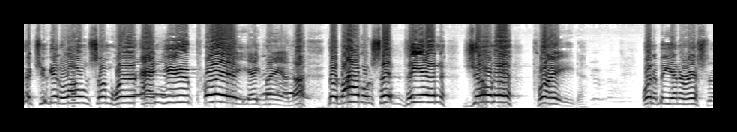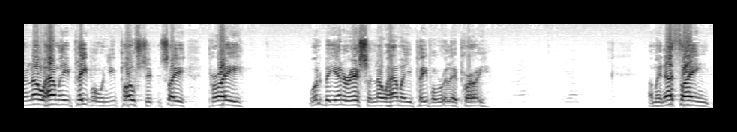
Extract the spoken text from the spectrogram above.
that you get alone somewhere and you pray. Amen. Uh, the Bible said then Jonah prayed. Wouldn't it be interesting to know how many people, when you post it and say pray, wouldn't it be interesting to know how many people really pray? I mean, that thing,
